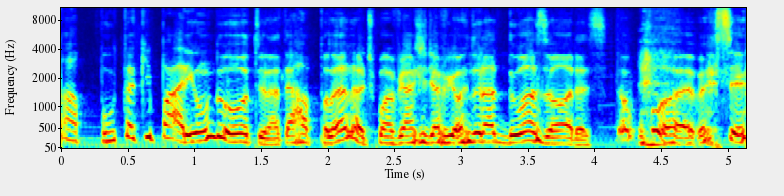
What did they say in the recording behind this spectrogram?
uma puta que pariu um do outro. Na Terra plana, tipo, uma viagem de avião dura duas horas. Então, porra, você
